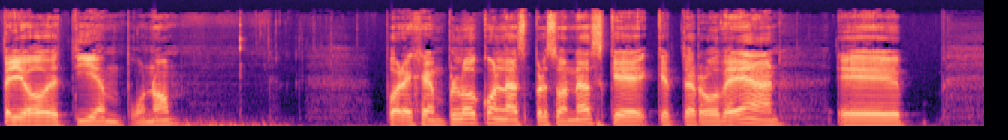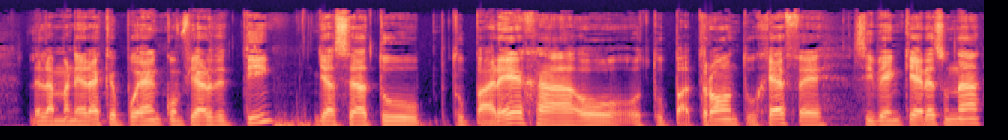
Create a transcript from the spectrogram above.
periodo de tiempo, ¿no? Por ejemplo, con las personas que, te rodean, eh, de la manera que puedan confiar de ti, ya sea tu, pareja o, tu patrón, tu jefe, si ven que eres una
